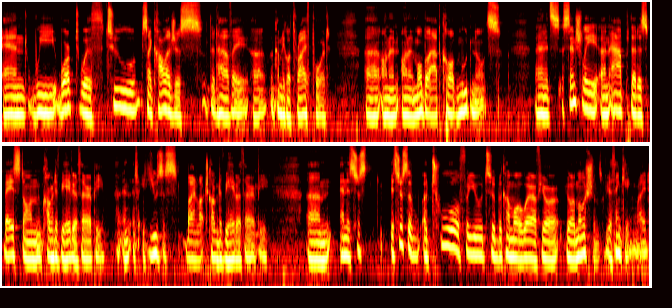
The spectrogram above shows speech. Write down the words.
And we worked with two psychologists that have a, uh, a company called Thriveport uh, on, an, on a mobile app called Mood Notes. And it's essentially an app that is based on cognitive behavior therapy. And it uses, by and large, cognitive behavior therapy. Um, and it's just it's just a, a, tool for you to become more aware of your, your emotions, of your thinking, right?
